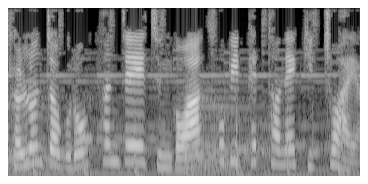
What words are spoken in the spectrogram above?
결론적으로 현재의 증거와 소비 패턴에 기초하여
